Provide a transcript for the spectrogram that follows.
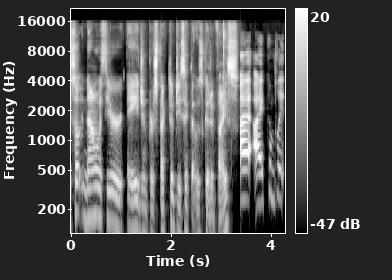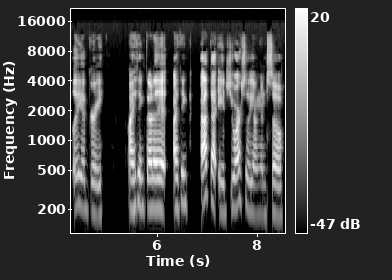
So now, with your age and perspective, do you think that was good advice? I I completely agree. I think that it. I think at that age you are so young, and so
